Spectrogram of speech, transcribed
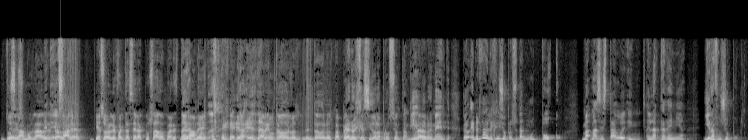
Entonces, de ambos lados eh, está exacto. usted. Ya solo le falta ser acusado para estar, De en, ambos- de- de- de estar en, ambos todos lados. los, en todos los papeles. Bueno, he ejercido la profesión también Claro. libremente. Pero en verdad el ejercicio profesional muy poco. Más he estado en, en la academia y en la función pública.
